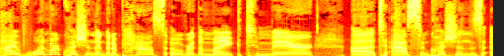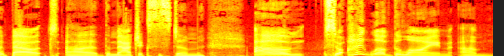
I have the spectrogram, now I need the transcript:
I have one more question. I'm going to pass over the mic to Mayor uh, to ask some questions about uh, the magic system. Um, so I love the line. Um,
